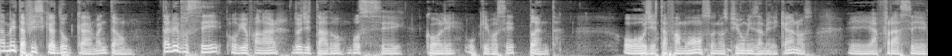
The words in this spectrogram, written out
A metafísica do karma, então. Talvez você ouviu falar do ditado você colhe o que você planta. Ou hoje está famoso nos filmes americanos eh, a frase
